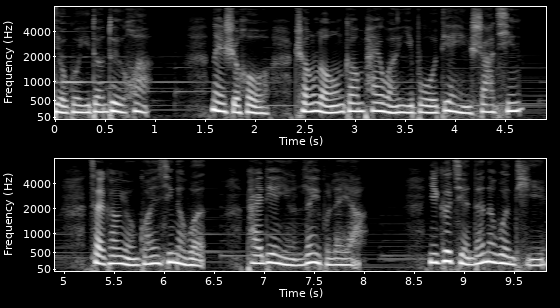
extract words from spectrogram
有过一段对话，那时候成龙刚拍完一部电影杀青，蔡康永关心地问：“拍电影累不累啊？”一个简单的问题，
